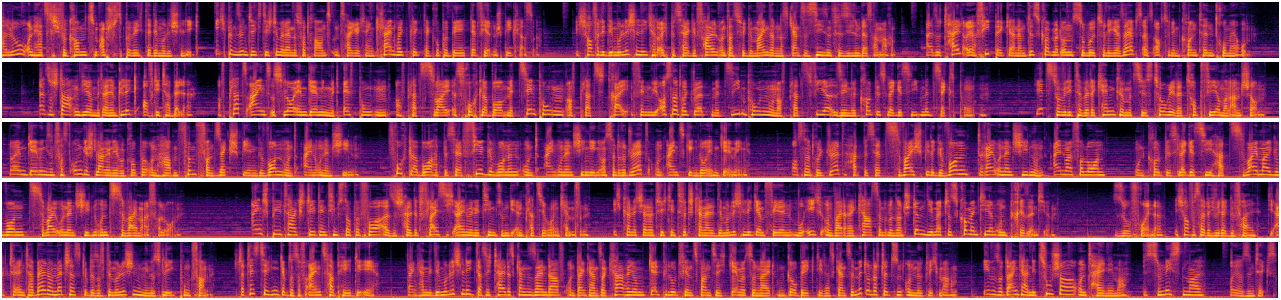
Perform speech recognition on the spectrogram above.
Hallo und herzlich willkommen zum Abschlussbericht der Demolition League. Ich bin Syntix, die Stimme deines Vertrauens und zeige euch einen kleinen Rückblick der Gruppe B der vierten Spielklasse. Ich hoffe, die Demolition League hat euch bisher gefallen und dass wir gemeinsam das ganze Season für Season besser machen. Also teilt euer Feedback gerne im Discord mit uns, sowohl zur Liga selbst als auch zu dem Content drumherum. Also starten wir mit einem Blick auf die Tabelle. Auf Platz 1 ist Low Aim Gaming mit 11 Punkten, auf Platz 2 ist Fruchtlabor mit 10 Punkten, auf Platz 3 finden wir Osnabrück Red mit 7 Punkten und auf Platz 4 sehen wir Colby's Legacy mit 6 Punkten. Jetzt, wo wir die Tabelle kennen, können wir uns die Historie der Top 4 mal anschauen. Loyal Gaming sind fast ungeschlagen in ihrer Gruppe und haben 5 von 6 Spielen gewonnen und 1 unentschieden. Fruchtlabor hat bisher 4 gewonnen und 1 unentschieden gegen Osnabrück Red und 1 gegen Low Gaming. Osnabrück Red hat bisher 2 Spiele gewonnen, 3 unentschieden und einmal verloren und Coldbeast Legacy hat zweimal gewonnen, 2 unentschieden und zweimal verloren. Ein Spieltag steht den Teams noch bevor, also schaltet fleißig ein, wenn die Teams um die Endplatzierungen kämpfen. Ich kann euch dann natürlich den Twitch-Kanal Demolition League empfehlen, wo ich und weitere Caster mit unseren Stimmen die Matches kommentieren und präsentieren. So, Freunde, ich hoffe, es hat euch wieder gefallen. Die aktuellen Tabellen und Matches gibt es auf demolition-league.fun. Statistiken gibt es auf 1hp.de. Danke an die Demolition League, dass ich Teil des Ganzen sein darf und danke an Sakarium, Geldpilot24, Gamers Night und GoBig, die das Ganze mit unterstützen und möglich machen. Ebenso danke an die Zuschauer und Teilnehmer. Bis zum nächsten Mal, euer Syntax.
